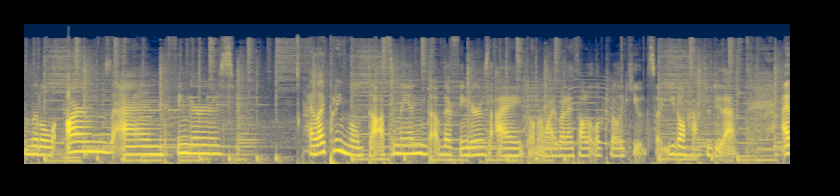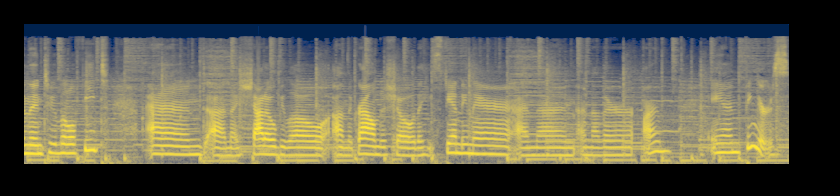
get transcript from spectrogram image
little arms and fingers. I like putting little dots on the end of their fingers. I don't know why, but I thought it looked really cute, so you don't have to do that. And then two little feet and a nice shadow below on the ground to show that he's standing there, and then another arm and fingers.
